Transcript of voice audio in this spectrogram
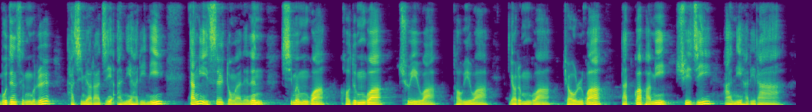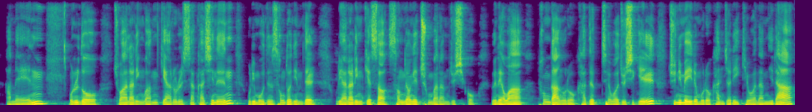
모든 생물을 다시 멸하지 아니하리니 땅이 있을 동안에는 심음과 거둠과 추위와 더위와 여름과 겨울과 낮과 밤이 쉬지 아니하리라. 아멘. 오늘도 주 하나님과 함께 하루를 시작하시는 우리 모든 성도님들, 우리 하나님께서 성령의 충만함 주시고 은혜와 평강으로 가득 채워주시길 주님의 이름으로 간절히 기원합니다.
